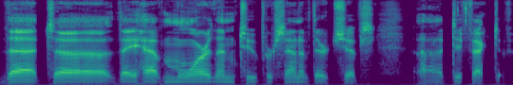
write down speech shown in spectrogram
that uh, they have more than 2% of their chips uh, defective.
